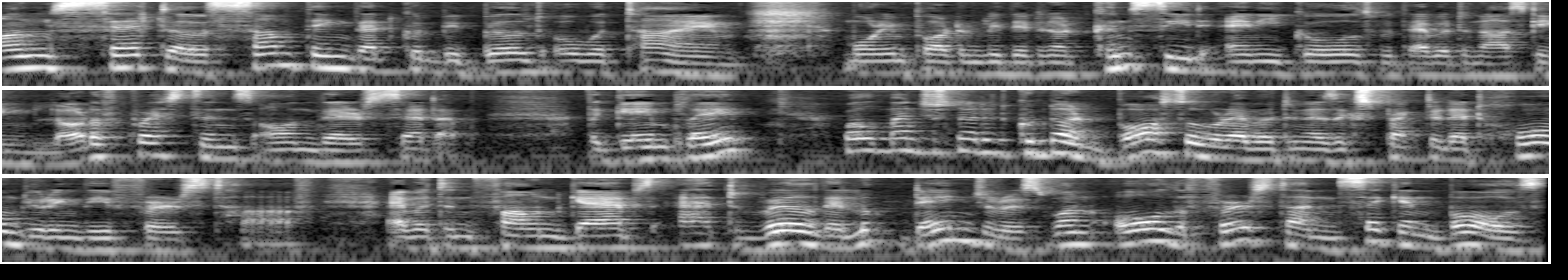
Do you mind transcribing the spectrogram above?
unsettled, something that could be built over time. More importantly, they did not concede any goals, with Everton asking a lot of questions on their setup. The gameplay? Well, Manchester United could not boss over Everton as expected at home during the first half. Everton found gaps at will. They looked dangerous, won all the first and second balls,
